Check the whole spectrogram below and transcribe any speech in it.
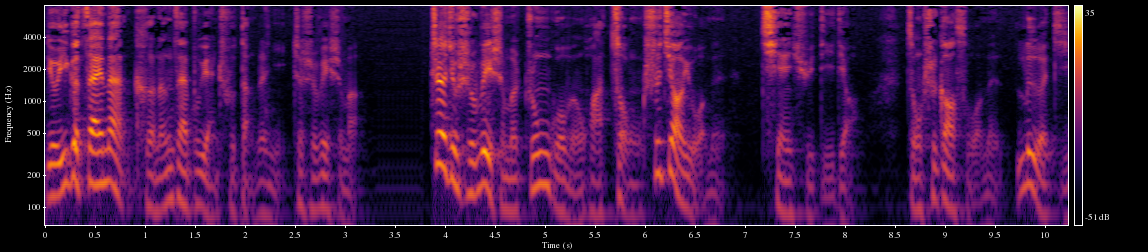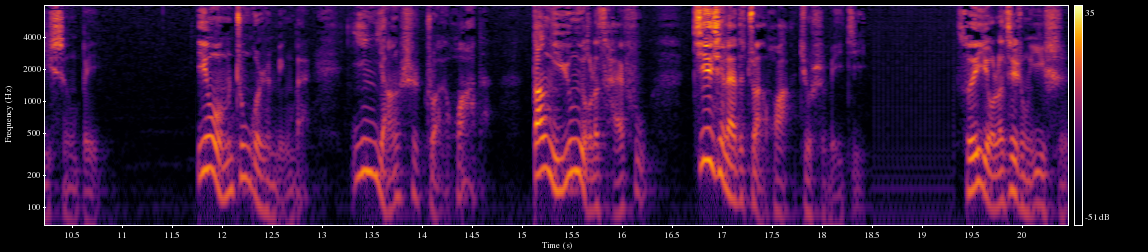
有一个灾难可能在不远处等着你。这是为什么？这就是为什么中国文化总是教育我们谦虚低调，总是告诉我们乐极生悲，因为我们中国人明白阴阳是转化的。当你拥有了财富。接下来的转化就是危机，所以有了这种意识，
